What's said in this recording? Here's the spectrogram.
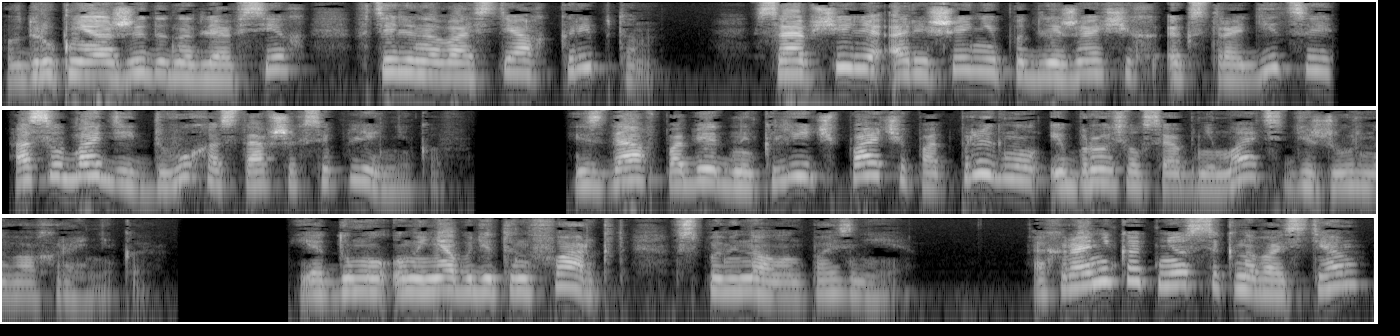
Вдруг неожиданно для всех в теленовостях «Криптон» сообщили о решении подлежащих экстрадиции освободить двух оставшихся пленников. Издав победный клич, Пача подпрыгнул и бросился обнимать дежурного охранника. «Я думал, у меня будет инфаркт», — вспоминал он позднее. Охранник отнесся к новостям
